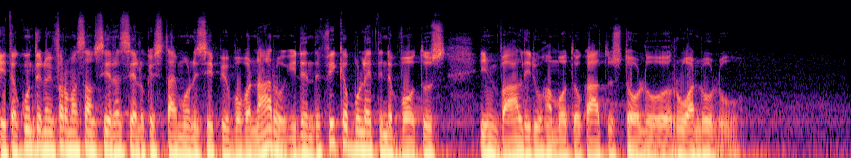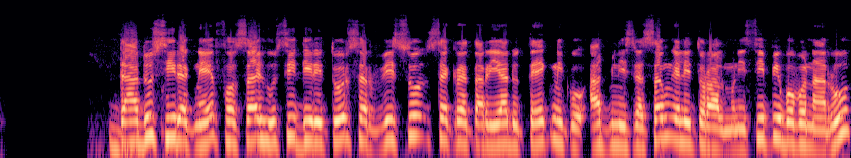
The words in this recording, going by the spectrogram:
Ita continua informação Sira Selo que está em município Bobonaro identifica boletim de votos inválido Hamotocatus Tolo Ruanulu. Dado Siragne, Fossai Husi, diretor Serviço Secretariado Técnico Administração Eleitoral Município Bobonaru,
